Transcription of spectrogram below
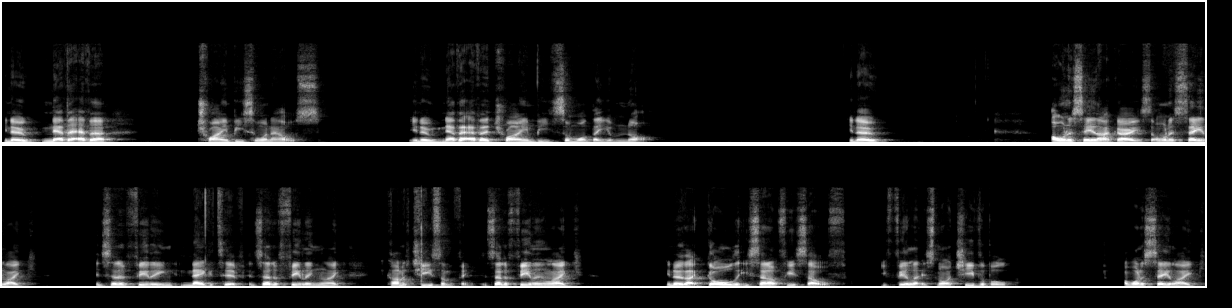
You know, never ever try and be someone else. You know, never ever try and be someone that you're not. You know, I want to say that, guys. I want to say, like, instead of feeling negative, instead of feeling like you can't achieve something, instead of feeling like, you know, that goal that you set up for yourself, you feel that it's not achievable. I want to say, like,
